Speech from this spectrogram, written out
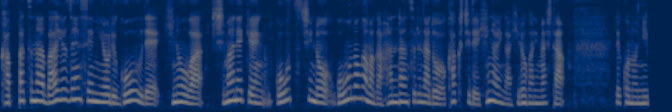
活発な梅雨前線による豪雨で昨日は島根県江津市の豪野川が氾濫するなど各地で被害が広がりました。でこの日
